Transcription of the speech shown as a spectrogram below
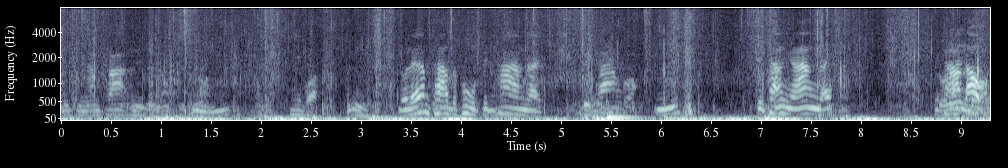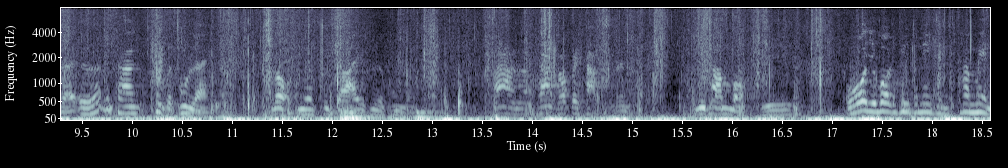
มันคือน้ำผ้านี่เลยเนาะนี่บ่โดนแล้วทางตะพูเป็นทางได้เป็นทางบอกอือเป็นทางยางได้ เป็นทางเต้าได้เออเป็นทางขึ้นไปพูดเลยเลาะเมืองผู้ชายเพื่อพูดทางนะทางเขาไปขับเลยมีทำบ่มีโอ้อย่าบอกที่ปนี่เป็นถ้าเม่น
